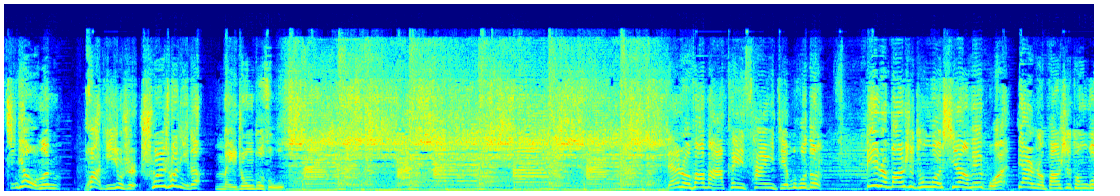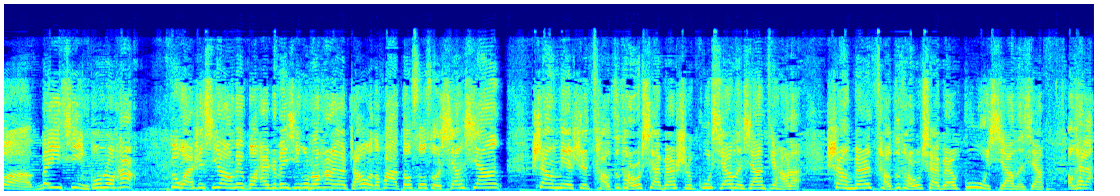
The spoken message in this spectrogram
今天我们话题就是说一说你的美中不足。两种方法可以参与节目互动。第一种方式通过新浪微博，第二种方式通过微信公众号。不管是新浪微博还是微信公众号，要找我的话，都搜索“香香”，上面是草字头，下边是故乡的乡，记好了，上边草字头，下边故乡的乡。OK 了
